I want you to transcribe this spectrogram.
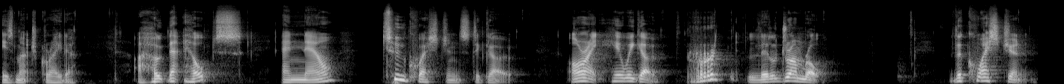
is much greater. I hope that helps. And now, two questions to go. All right, here we go. Little drum roll. The question.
